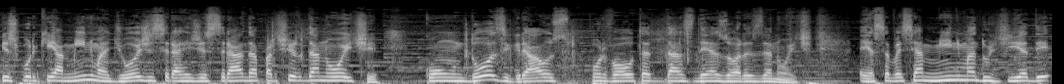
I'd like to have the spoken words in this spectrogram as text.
Isso porque a mínima de hoje será registrada a partir da noite, com 12 graus por volta das 10 horas da noite. Essa vai ser a mínima do dia de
